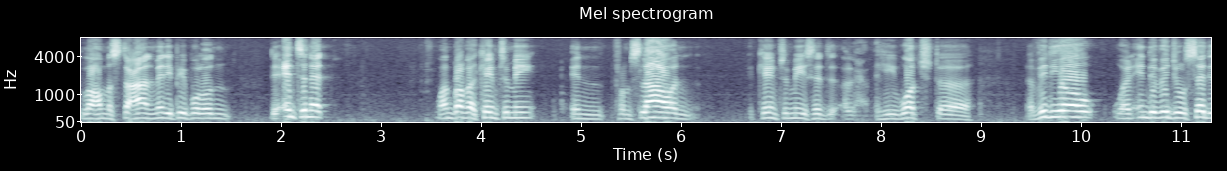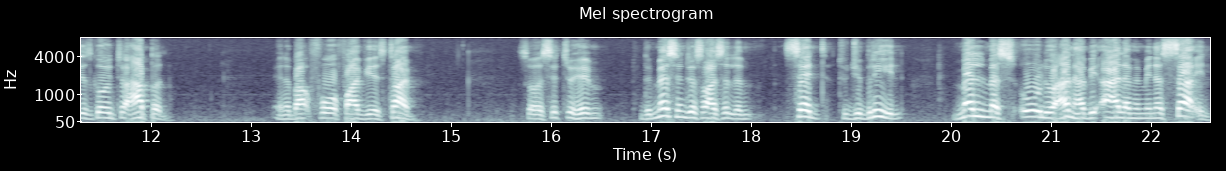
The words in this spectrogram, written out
Allahumma sta'an, many people on the internet. One brother came to me in from Slough and came to me, he said he watched uh, a video where an individual said it's going to happen in about four or five years' time. So I said to him, the Messenger said to Jibreel, ما المسؤول عنها بأعلم من السائل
